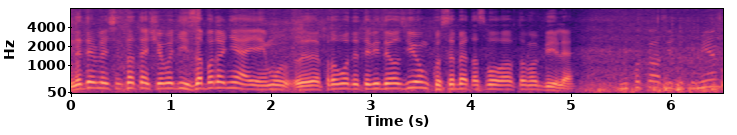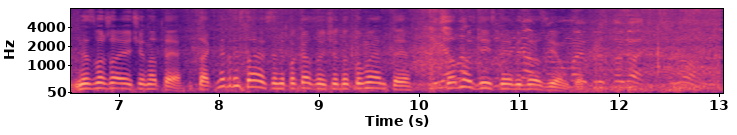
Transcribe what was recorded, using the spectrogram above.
не дивлячись на те, що водій забороняє йому е, проводити відеозйомку себе та свого автомобіля, Не показує документ. незважаючи на те. Так, не представився, не показуючи документи, все одно здійснює відеозйомку. Маю представляти. шановний.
